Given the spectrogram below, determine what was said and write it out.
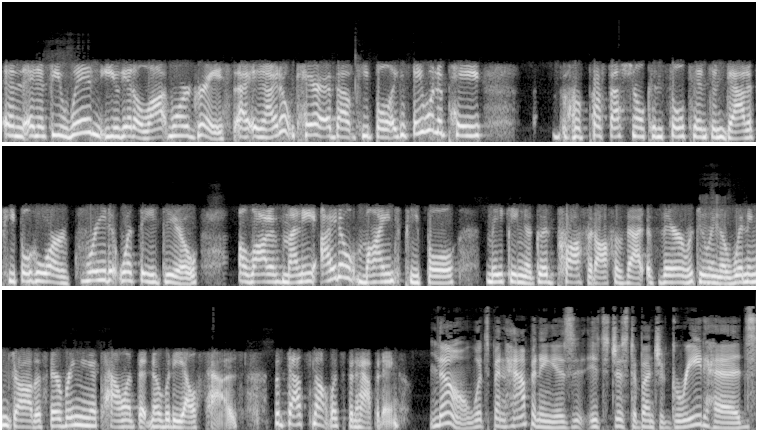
and and if you win, you get a lot more grace. I, and I don't care about people like if they want to pay her professional consultants and data people who are great at what they do a lot of money. I don't mind people making a good profit off of that if they're doing a winning job, if they're bringing a talent that nobody else has. But that's not what's been happening. No, what's been happening is it's just a bunch of greed heads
